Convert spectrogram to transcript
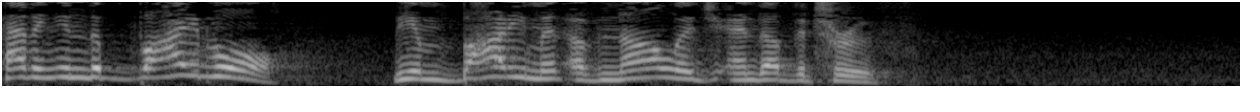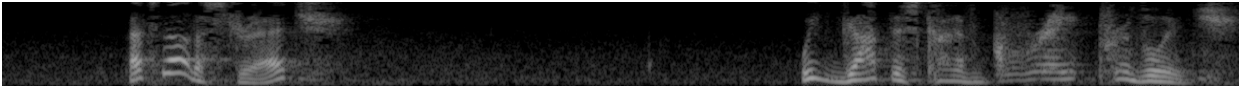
having in the Bible the embodiment of knowledge and of the truth. That's not a stretch. We've got this kind of great privilege.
